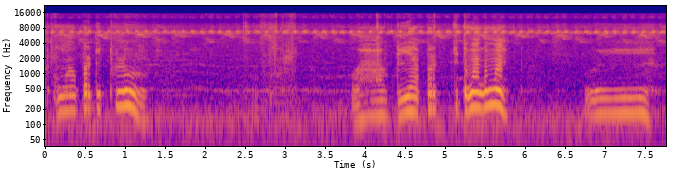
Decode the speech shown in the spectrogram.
aku mau pergi dulu. Wow, dia pergi teman-teman. Wih.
